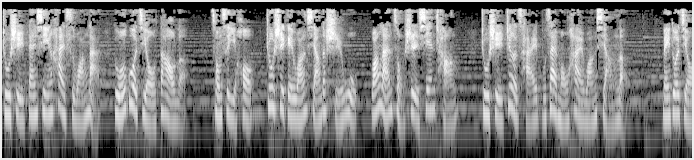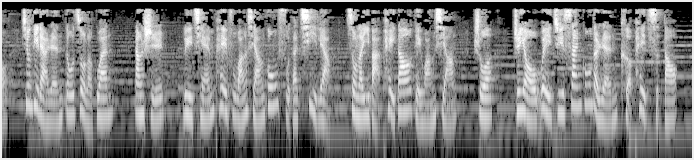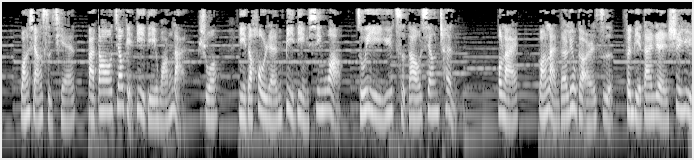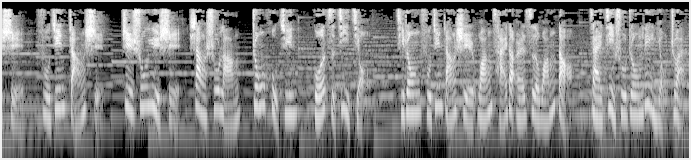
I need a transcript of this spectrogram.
朱氏担心害死王览，夺过酒倒了。从此以后，朱氏给王祥的食物，王览总是先尝。朱氏这才不再谋害王祥了。没多久，兄弟俩人都做了官。当时吕虔佩服王祥功夫的气量，送了一把佩刀给王祥，说：“只有位居三公的人可配此刀。”王祥死前把刀交给弟弟王览，说：“你的后人必定兴旺，足以与此刀相称。”后来。王览的六个儿子分别担任侍御史、辅军长史、治书御史、尚书郎、中护军、国子祭酒。其中辅军长史王才的儿子王导在《晋书》中另有传。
